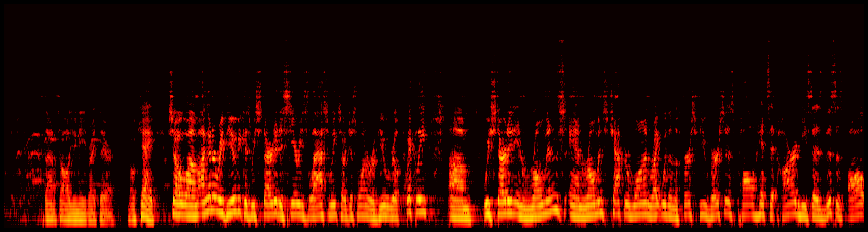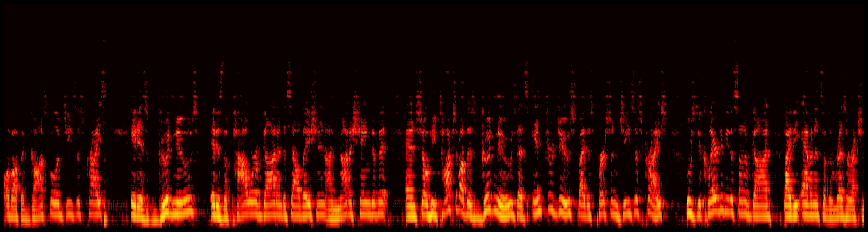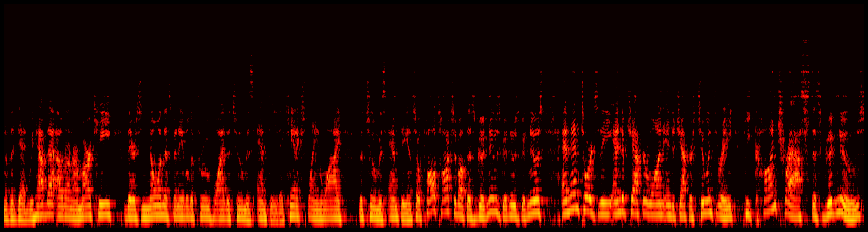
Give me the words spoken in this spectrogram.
That's all you need right there. Okay, so um, I'm going to review because we started a series last week, so I just want to review real quickly. Um, we started in Romans, and Romans chapter 1, right within the first few verses, Paul hits it hard. He says, This is all about the gospel of Jesus Christ. It is good news. It is the power of God unto salvation. I'm not ashamed of it. And so he talks about this good news that's introduced by this person, Jesus Christ, who's declared to be the Son of God by the evidence of the resurrection of the dead. We have that out on our marquee. There's no one that's been able to prove why the tomb is empty. They can't explain why the tomb is empty. And so Paul talks about this good news, good news, good news. And then towards the end of chapter 1 into chapters 2 and 3, he contrasts this good news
